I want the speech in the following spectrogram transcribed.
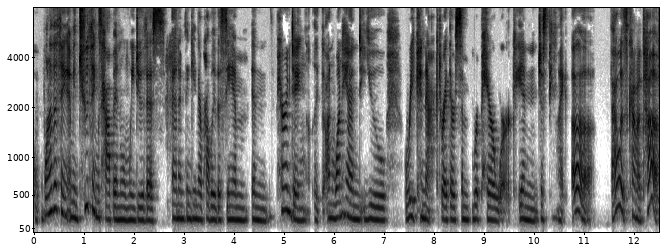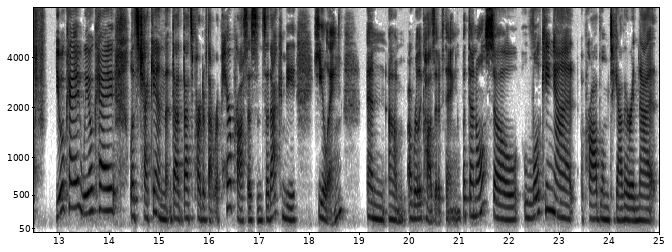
one of the things, I mean, two things happen when we do this, and I'm thinking they're probably the same in parenting. Like, on one hand, you reconnect, right? There's some repair work in just being like, oh, that was kind of tough. You okay? We okay? Let's check in. That that's part of that repair process, and so that can be healing and um, a really positive thing. But then also looking at a problem together in that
